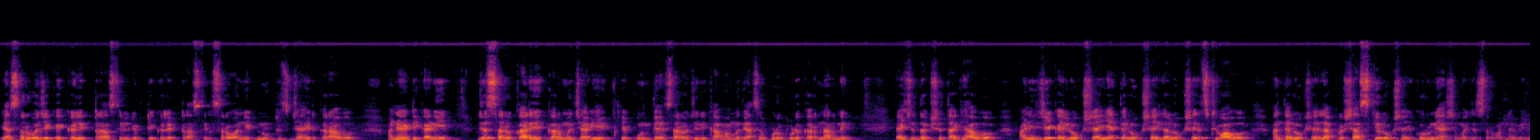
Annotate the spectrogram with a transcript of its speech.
या सर्व जे काही कलेक्टर असतील डिप्टी कलेक्टर असतील सर्वांनी एक नोटीस जाहीर करावं आणि या ठिकाणी जे सरकारी कर्मचारी आहेत हे कोणत्याही सार्वजनिक कामामध्ये असं पुढं पुढं करणार नाही. याची दक्षता घ्यावं आणि जे काही लोकशाही आहे त्या लोकशाहीला लोकशाहीच ठेवावं आणि त्या लोकशाहीला प्रशासकीय लोकशाही करू नये अशी माझ्या सर्वांना विनंती.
